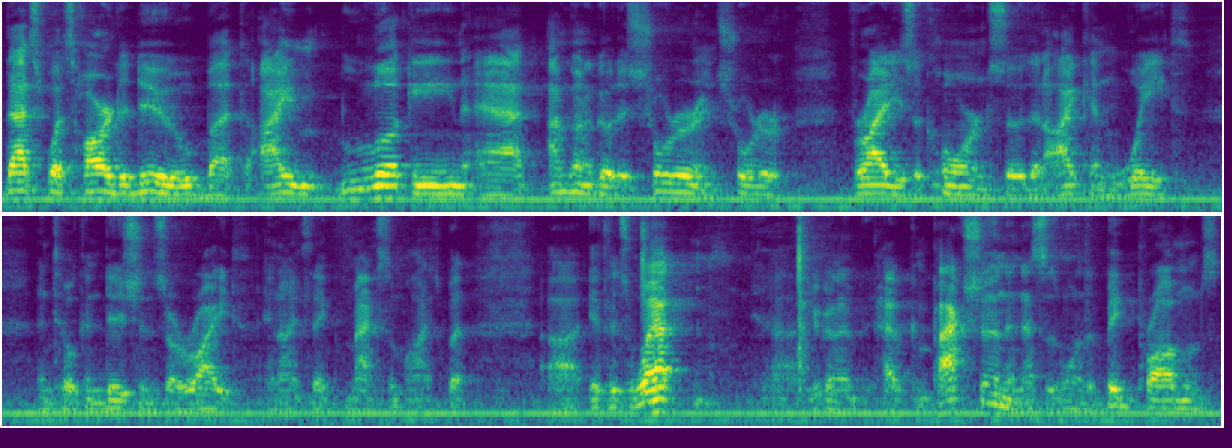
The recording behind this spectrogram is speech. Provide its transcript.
that's what's hard to do. But I'm looking at I'm going to go to shorter and shorter varieties of corn so that I can wait until conditions are right, and I think maximize. But uh, if it's wet, uh, you're going to have compaction, and this is one of the big problems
